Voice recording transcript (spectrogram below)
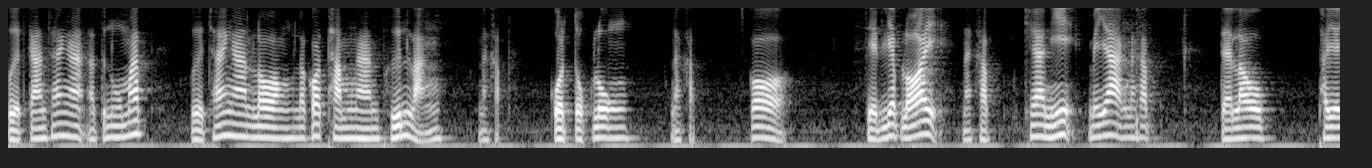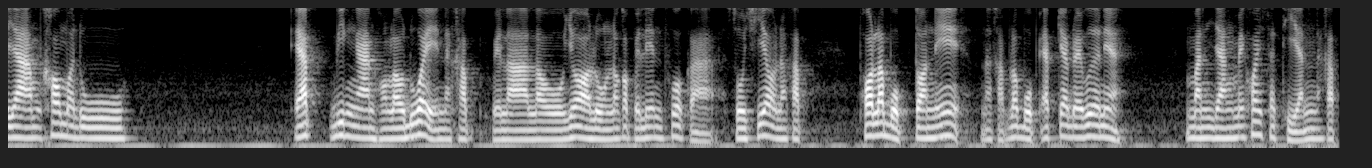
เปิดการใช้งานอัตโนมัติ เปิดใช้งานรอง แล้วก็ทำงานพื้นหลังนะครับ กดตกลงนะครับ ก็เสร็จเรียบร้อยนะครับ แค่นี้ไม่ยากนะครับ แต่เราพยายามเข้ามาดูแอปวิ่งงานของเราด้วยนะครับ เวลาเราย่อลงแล้วก็ไปเล่นพวกโซเชียลนะครับเพราะระบบตอนนี้นะครับ ระบบแอป Gap Driver เนี่ย มันยังไม่ค่อยเสถียรนะครับ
